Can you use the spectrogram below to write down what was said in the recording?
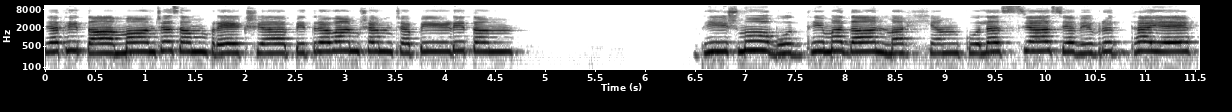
व्यथिताम् च सम्प्रेक्ष्य पितृवंशम् च पीडितम् भीष्मो बुद्धिमदान्मह्यम् कुलस्यास्य विवृद्धये।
